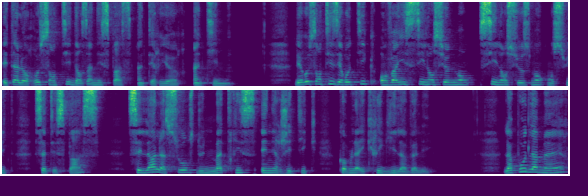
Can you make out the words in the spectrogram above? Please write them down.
est alors ressenti dans un espace intérieur intime. Les ressentis érotiques envahissent silencieusement, silencieusement ensuite cet espace. C'est là la source d'une matrice énergétique, comme l'a écrit Guy Lavallée. La peau de la mère,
